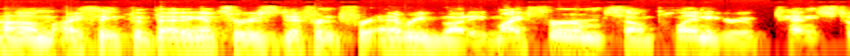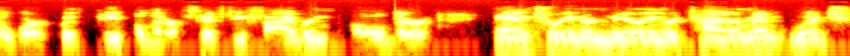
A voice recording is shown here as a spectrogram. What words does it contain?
Um, I think that that answer is different for everybody. My firm, Sound Planning Group, tends to work with people that are 55 and older, entering or nearing retirement, which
